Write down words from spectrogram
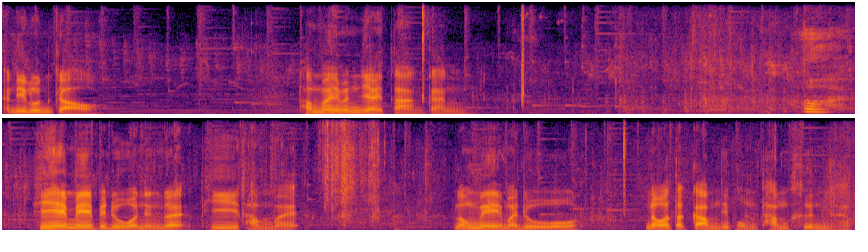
อันนี้รุ่นเก่าทำไมมันใหญ่ต่างกันพี่ให้เมย์ไปดูวันหนึ่งด้วย พี่ทำไว้น้องเมย์มาดูนวัตกรรมที่ผมทำขึ้นนะครับ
